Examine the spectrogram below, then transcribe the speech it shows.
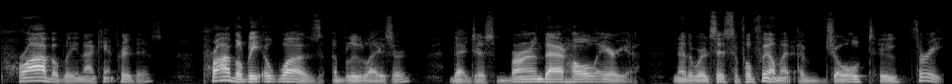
Probably, and I can't prove this, probably it was a blue laser that just burned that whole area. In other words, it's a fulfillment of Joel 2 3.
